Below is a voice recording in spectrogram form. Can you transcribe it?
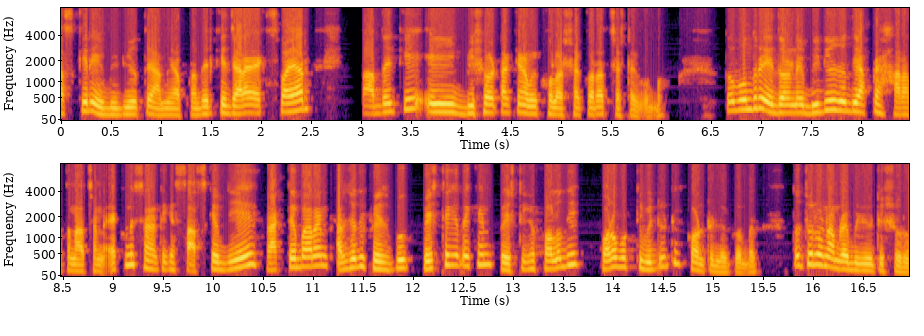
আজকের এই ভিডিওতে আমি আপনাদেরকে, যারা এক্সপায়ার তাদেরকে এই বিষয়টাকে আমি খোলাসা করার চেষ্টা করব। তো বন্ধুরা, এই ধরনের ভিডিও যদি আপনি হারাতে না চান, এখনই চ্যানেলটিকে সাবস্ক্রাইব দিয়ে রাখতে পারেন। আর যদি ফেসবুক পেজ থেকে দেখেন পেজটিকে ফলো দিয়ে পরবর্তী ভিডিওটি কন্টিনিউ করবেন। তো চলুন আমরা ভিডিওটি শুরু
